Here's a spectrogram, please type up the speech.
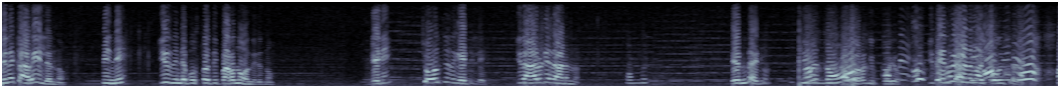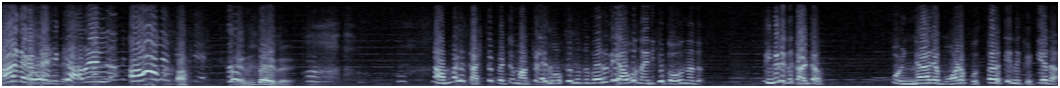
നിനക്കറിയില്ലെന്നോ? പിന്നെ ഇത് നിന്റെ പുസ്തകത്തിൽ പറഞ്ഞു വന്നിരുന്നു. എടി ചോദിച്ചത് കേട്ടില്ലേ? ഇത് ആരുടേതാണെന്ന്? അമ്മ. എന്താടി? ഇറങ്ങിപ്പോയോ? ഇതെന്താണെന്നാ ചോദിച്ചത്? ആരുടെ കത്താടി ഇത്? എന്താ ഇത്? നമ്മൾ കഷ്ടപ്പെട്ട് മക്കളെ നോക്കുന്നത് വെറുതെ ആവുമെന്ന് എനിക്ക് തോന്നുന്നത്. നിങ്ങൾ ഇത് കണ്ടോ? പുന്നാര മോടെ പുസ്തകത്തിൽ നിന്ന് കിട്ടിയതാ.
